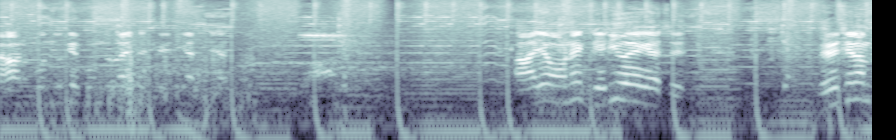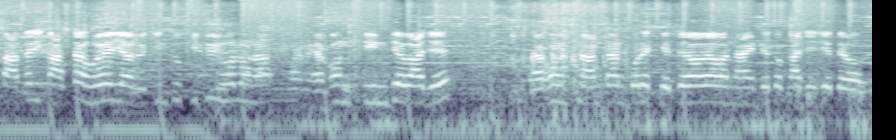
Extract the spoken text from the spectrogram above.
এখন বন্ধুকে বন্ধু আজ অনেক দেরি হয়ে গেছে। ভেবেছিলাম তাড়াতাড়ি কাজটা হয়ে যাবে, কিন্তু কিছুই হলো না। এখন তিনটে বাজে। এখন স্নান টান করে খেতে হবে, আবার নাইটে তো কাজে যেতে হবে।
